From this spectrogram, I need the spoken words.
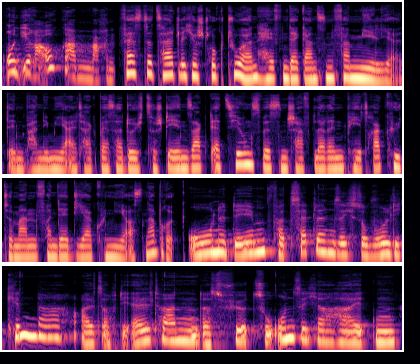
und ihre Aufgaben machen. Feste zeitliche Strukturen helfen der ganzen Familie, den Pandemiealltag besser durchzustehen, sagt Erziehungswissenschaftlerin Petra Kütemann von der Diakonie Osnabrück. Ohne dem verzetteln sich sowohl die Kinder als auch die Eltern. Das führt zu Unsicherheiten.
